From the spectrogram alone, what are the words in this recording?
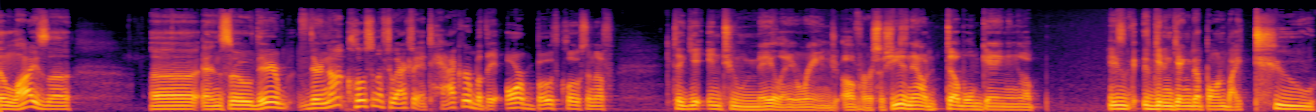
Eliza, uh, and so they're they're not close enough to actually attack her, but they are both close enough to get into melee range of her. So she's now double ganging up. He's getting ganged up on by two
